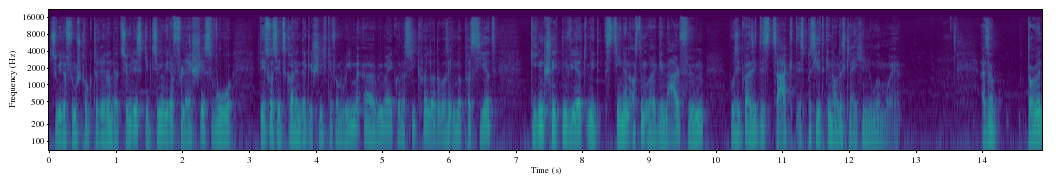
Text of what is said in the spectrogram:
so wie der Film strukturiert und erzählt ist, gibt es immer wieder Flashes, wo das, was jetzt gerade in der Geschichte vom Rem äh, Remake oder Sequel oder was auch immer passiert, gegengeschnitten wird mit Szenen aus dem Originalfilm, wo sie quasi das sagt, es passiert genau das gleiche nur einmal. Also damit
